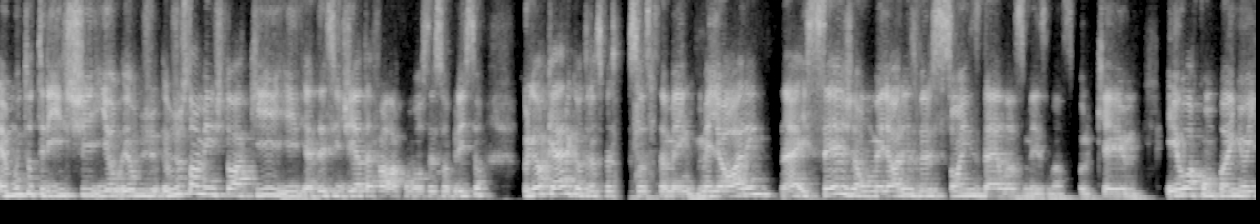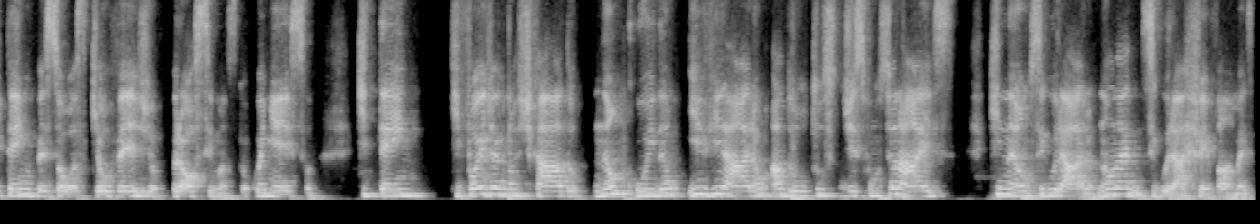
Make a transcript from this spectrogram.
É muito triste e eu, eu, eu justamente estou aqui e decidi até falar com você sobre isso, porque eu quero que outras pessoas também melhorem, né? E sejam melhores versões delas mesmas, porque eu acompanho e tenho pessoas que eu vejo próximas, que eu conheço, que têm que foi diagnosticado, não cuidam e viraram adultos disfuncionais que não seguraram, não é segurar, eu ia falar, mas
